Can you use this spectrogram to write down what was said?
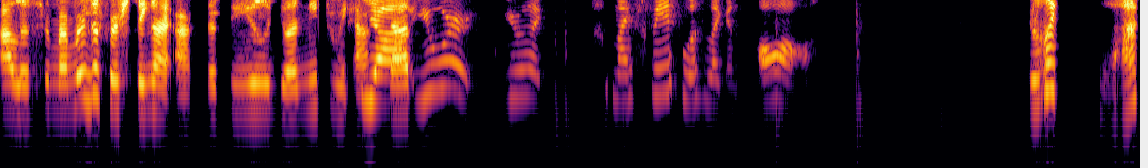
Alice, remember the first thing I acted to you? You want me to react yeah, that? you were you were like my face was like an awe. You're like, what?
